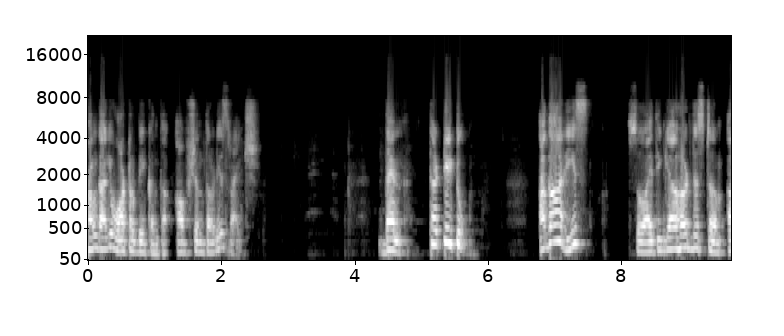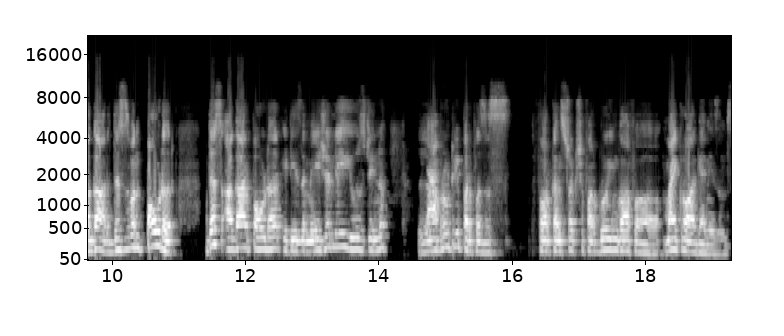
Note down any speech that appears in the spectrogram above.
ಹಂಗಾಗಿ ವಾಟರ್ ಬೇಕಂತ option third is right then thirty two agar is so I think you heard this term agar this is one powder this agar powder it is majorly used in laboratory purposes for construction for growing of microorganisms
